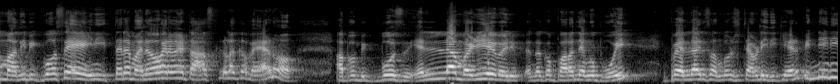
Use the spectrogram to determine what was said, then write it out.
മതി ബിഗ് ബോസേ ഇനി ഇത്തരം മനോഹരമായ ടാസ്കുകളൊക്കെ വേണോ അപ്പം ബിഗ് ബോസ് എല്ലാം വഴിയേ വരും എന്നൊക്കെ പറഞ്ഞ് അങ്ങ് പോയി ഇപ്പം എല്ലാവരും സന്തോഷിച്ച് അവിടെ ഇരിക്കുകയാണ് പിന്നെ ഇനി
